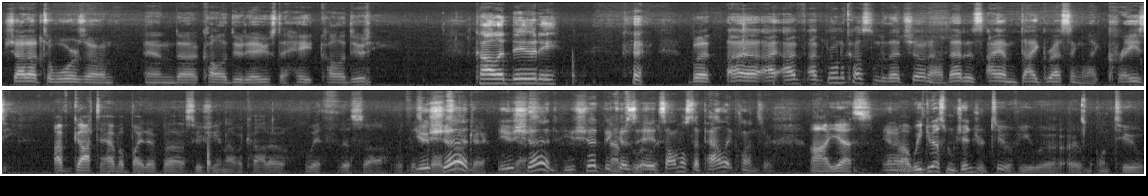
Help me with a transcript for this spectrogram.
Shout out to Warzone and uh, Call of Duty. I used to hate Call of Duty. Call of Duty. but I, I I've I've grown accustomed to that show now. That is, I am digressing like crazy. I've got to have a bite of uh, sushi and avocado with this. Uh, with this. You should. sake. You Yes. should. You should because Absolutely. it's almost a palate cleanser. Ah, yes. You know. uh, we do have some ginger too, if you uh, uh, want to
